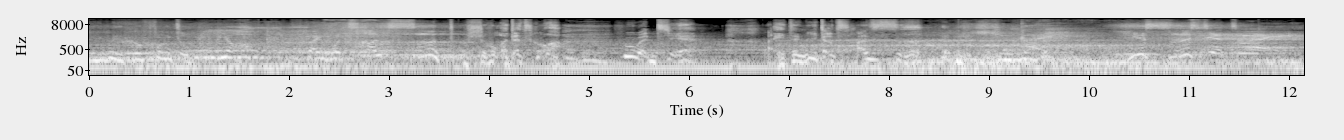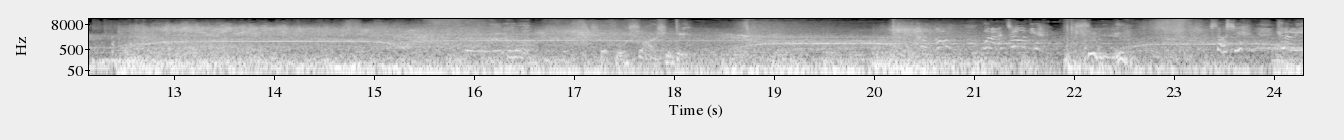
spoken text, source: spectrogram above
你为何放走冰妖，害我惨死？都是我的错，文杰，害得你等惨死。你应该以死谢罪。这不是二师弟。是你。小心，远离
